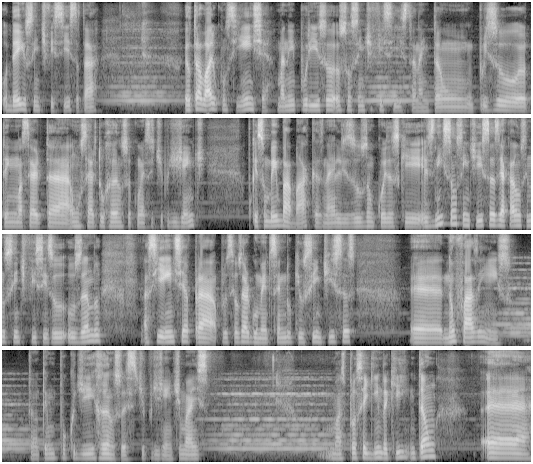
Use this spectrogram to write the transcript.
odeio cientificista, tá? Eu trabalho com ciência, mas nem por isso eu sou cientificista, né? Então, por isso eu tenho uma certa, um certo ranço com esse tipo de gente porque são bem babacas, né? Eles usam coisas que. Eles nem são cientistas e acabam sendo cientistas, usando a ciência para os seus argumentos, sendo que os cientistas é, não fazem isso. Então tem um pouco de ranço esse tipo de gente, mas. Mas prosseguindo aqui, então. É,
